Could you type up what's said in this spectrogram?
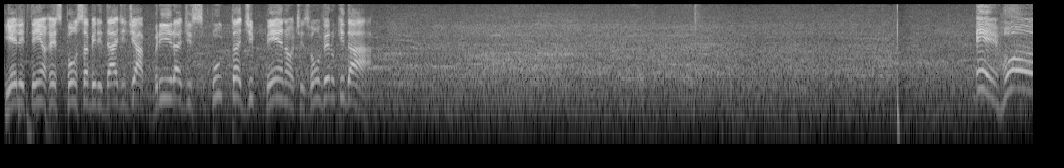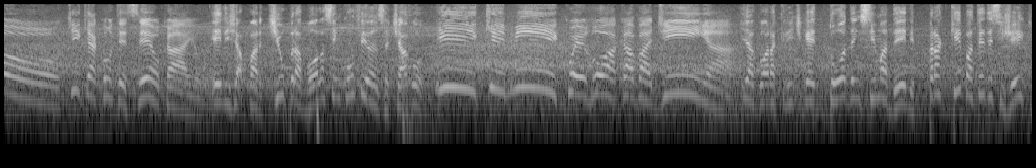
E ele tem a responsabilidade de abrir a disputa de pênaltis. Vamos ver o que dá. Errou! O que, que aconteceu, Caio? Ele já partiu para a bola sem confiança, Thiago. Ih, que mico! Errou a cavadinha! E agora a crítica é toda em cima dele. Pra que bater desse jeito?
